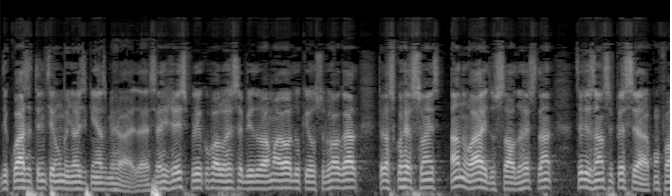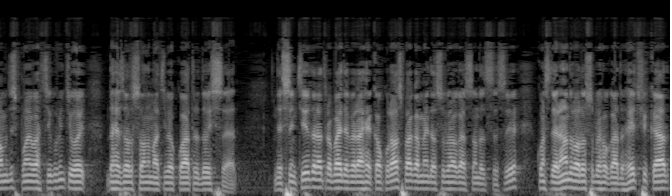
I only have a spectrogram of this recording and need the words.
de quase 31 milhões e 500 mil reais. A SRG explica o valor recebido a maior do que o subrogado pelas correções anuais do saldo restante, utilizando-se o IPCA, conforme dispõe o artigo 28 da Resolução Normativa 427. Nesse sentido, a Eletrobras deverá recalcular os pagamentos da subrogação da CCC, considerando o valor subrogado retificado,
